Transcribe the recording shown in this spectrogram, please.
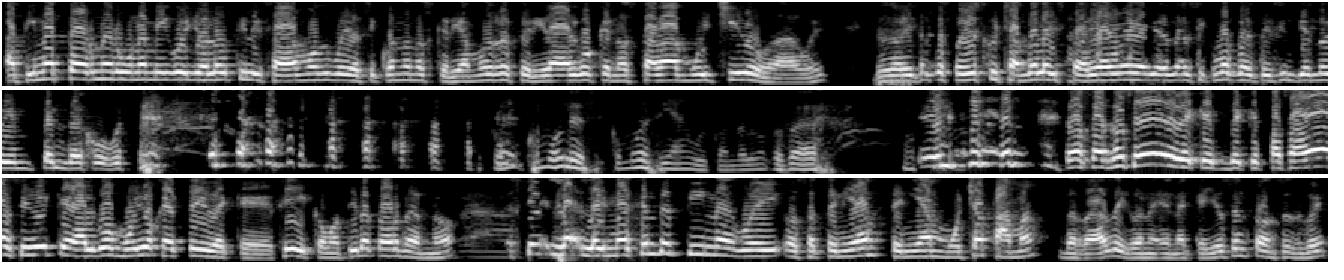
A Tina Turner, un amigo y yo la utilizábamos, güey, así cuando nos queríamos referir a algo que no estaba muy chido, ¿verdad, güey. Entonces ahorita que estoy escuchando la historia, güey, así como que me estoy sintiendo bien pendejo, güey. ¿Cómo, cómo les- cómo decían, güey? Cuando algo, o sea, o sea, no sé, de que, de que pasaba así de que algo muy ojete y de que sí, como Tina Turner, ¿no? Es que la, la imagen de Tina, güey, o sea, tenía, tenía mucha fama, ¿verdad? Digo, en, en aquellos entonces, güey.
